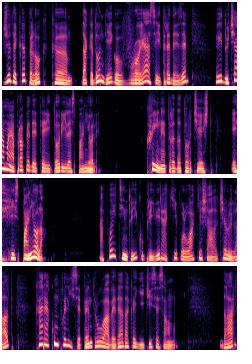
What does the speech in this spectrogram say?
judecă pe loc că, dacă Don Diego vroia să-i trădeze, îi ducea mai aproape de teritoriile spaniole. Câine trădător ce ești, e Hispaniola! Apoi țintui cu privirea chipul oacheș al celuilalt, care acum pălise pentru a vedea dacă ghicise sau nu. Dar,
